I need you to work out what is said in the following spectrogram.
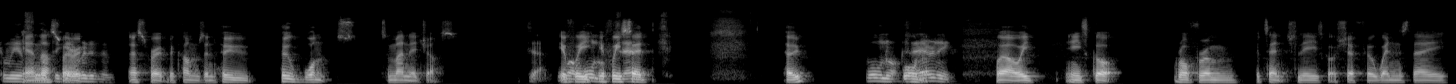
Can we afford yeah, to get rid it, of him? That's where it becomes, and who who wants to manage us? Exactly. If well, we if we said who Warnock, Warnock. there, isn't he? Well, he he's got Rotherham potentially. He's got Sheffield Wednesday.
